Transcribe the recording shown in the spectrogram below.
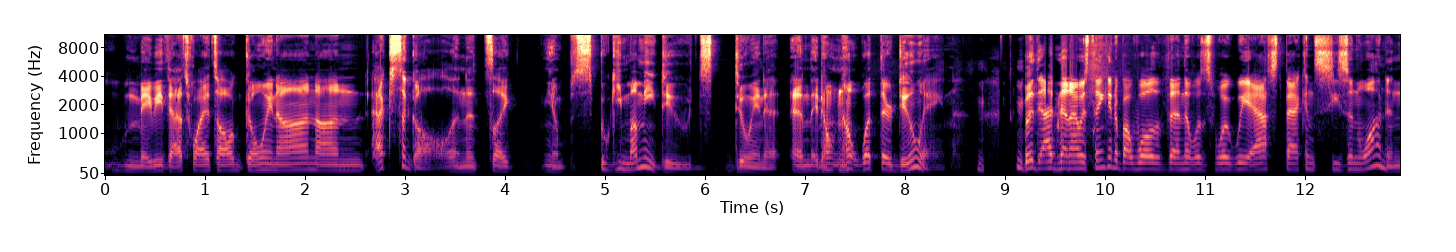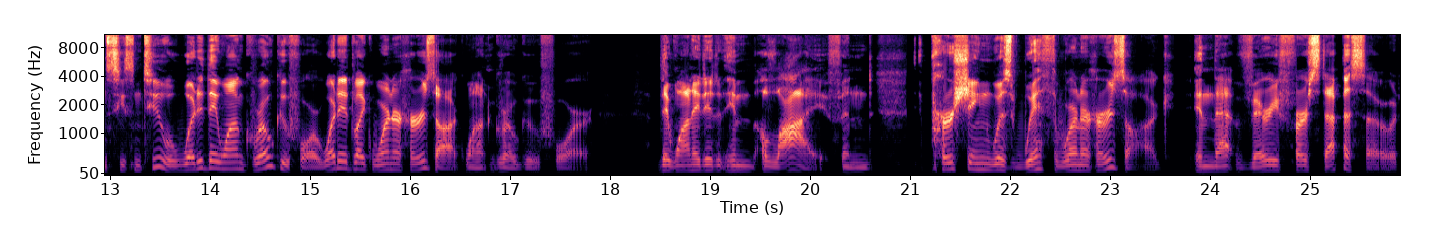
Maybe that's why it's all going on on Exegol, and it's like you know spooky mummy dudes doing it, and they don't know what they're doing. but then I was thinking about well, then it was what we asked back in season one and season two. What did they want Grogu for? What did like Werner Herzog want Grogu for? They wanted him alive, and Pershing was with Werner Herzog in that very first episode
